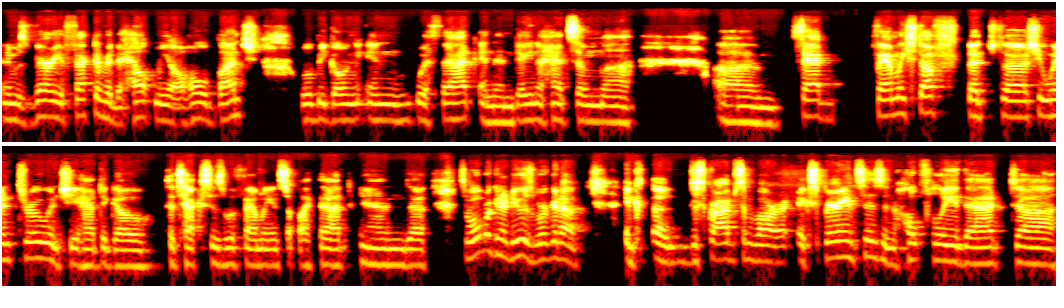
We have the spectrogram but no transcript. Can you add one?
And it was very effective. And it helped me a whole bunch. We'll be going in with that. And then Dana had some uh, um, sad family stuff that uh, she went through, and she had to go to Texas with family and stuff like that. And uh, so, what we're going to do is we're going to ex- uh, describe some of our experiences, and hopefully that uh,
